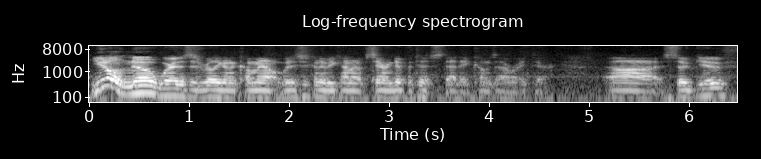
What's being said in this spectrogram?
you don't know where this is really going to come out, but it's just going to be kind of serendipitous that it comes out right there. Uh, so give.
